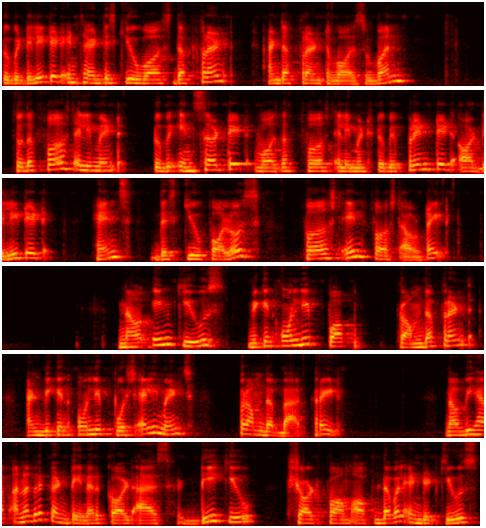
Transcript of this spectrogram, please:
to be deleted inside this queue was the front and the front was 1 so the first element to be inserted was the first element to be printed or deleted. Hence, this queue follows first in, first out, right? Now in queues, we can only pop from the front and we can only push elements from the back, right? Now we have another container called as DQ, short form of double-ended queues,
